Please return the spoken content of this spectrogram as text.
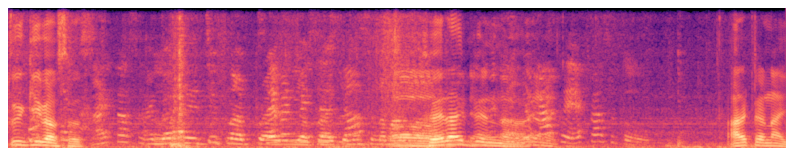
তুই কি ভাবছস? ফের আইবেন না। আছে একটা আছে তো আরেকটা নাই।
